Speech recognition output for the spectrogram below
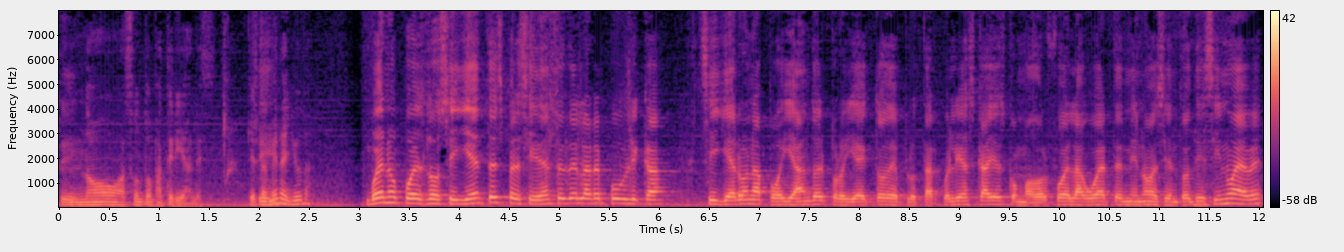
Sí. no asuntos materiales, que Sí. también ayuda. Bueno, pues los siguientes presidentes de la República siguieron apoyando el proyecto de Plutarco Elías Calles como Adolfo de la Huerta en 1919,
